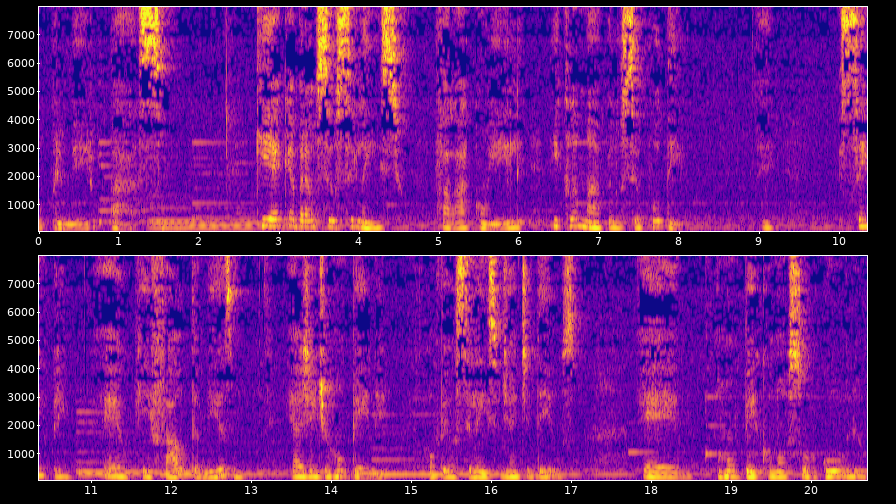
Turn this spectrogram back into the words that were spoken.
o primeiro passo, que é quebrar o seu silêncio, falar com Ele e clamar pelo seu poder. É, sempre é o que falta mesmo, é a gente romper, né? Romper o silêncio diante de Deus, é romper com o nosso orgulho.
